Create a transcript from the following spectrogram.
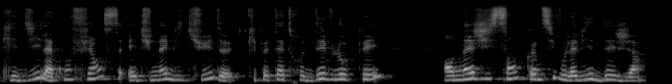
qui dit La confiance est une habitude qui peut être développée en agissant comme si vous l'aviez déjà.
